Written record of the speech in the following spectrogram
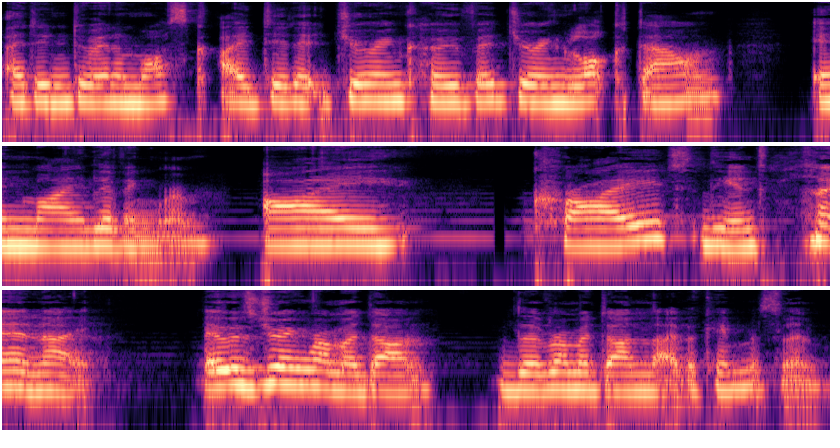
I didn't do it in a mosque. I did it during COVID, during lockdown, in my living room. I cried the entire night. It was during Ramadan, the Ramadan that I became Muslim.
